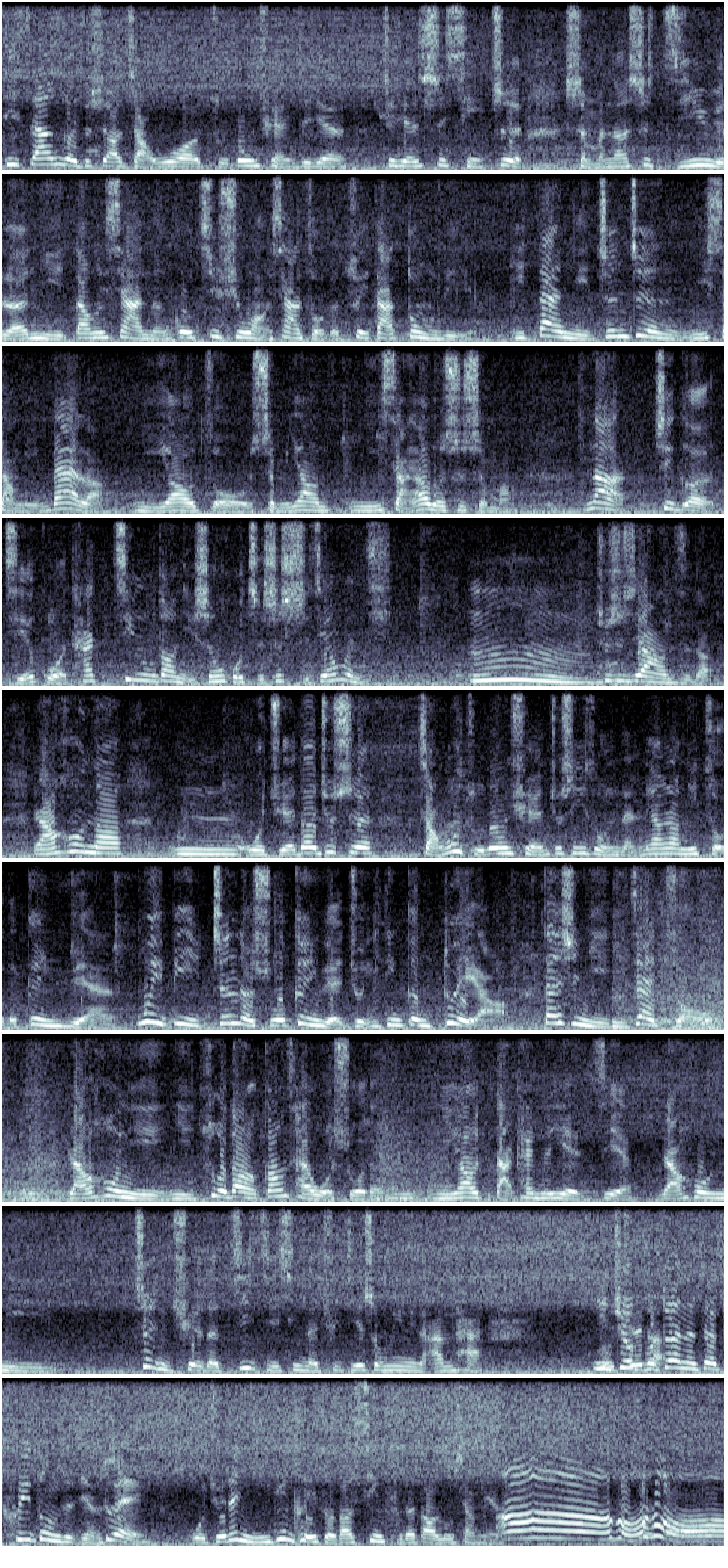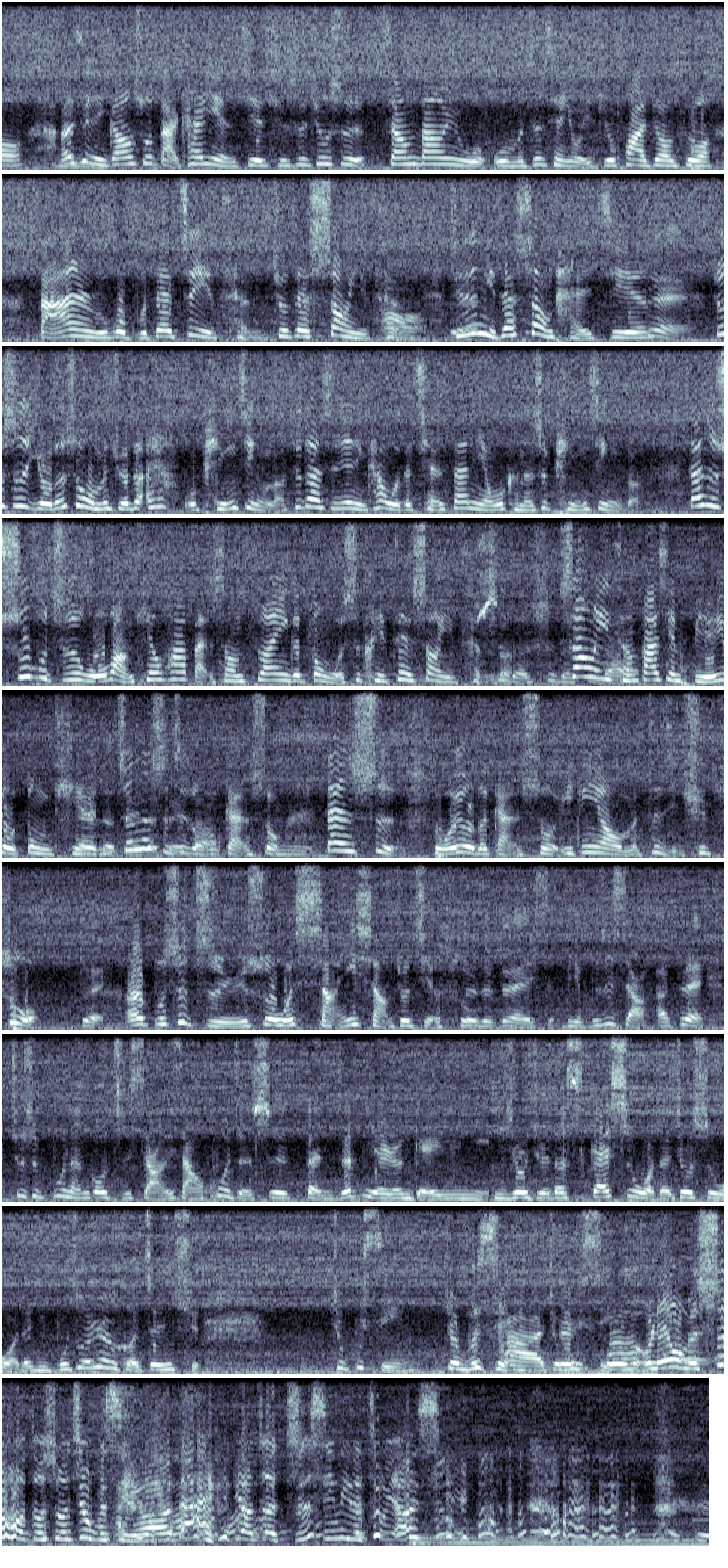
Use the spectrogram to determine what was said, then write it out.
第三个就是要掌握主动权这件这件事情是什么呢？是给予了你当下能够继续往下走的最大动力。一旦你真正你想明白了你要走什么样，你想要的是什么，那这个结果它进入到你生活只是时间问题。嗯，就是这样子的。然后呢，嗯，我觉得就是掌握主动权就是一种能量，让你走得更远。未必真的说更远就一定更对啊。但是你你在走，然后你你做到刚才我说的，你你要打开你的眼界，然后你正确的、积极性的去接受命运的安排，你就不断的在推动这件事。对，我觉得你一定可以走到幸福的道路上面。啊，好好哦！而且你刚刚说打开眼界，其实就是相当于我我们之前有一句话叫做“答案如果不在这一层，就在上一层”哦其实你在上台阶。对就是有的时候我们觉得，哎呀，我瓶颈了。这段时间你看我的前三年，我可能是瓶颈的，但是殊不知我往天花板上钻一个洞，我是可以再上一层的。是的是的上了一层发现别有洞天，真的是这种感受。嗯但是所有的感受一定要我们自己去做，对。而不是止于说我想一想就结束。对对对，也不是想啊、对，就是不能够只想一想，或者是等着别人给予你，你就觉得是该是我的就是我的，你不做任何争取就不行。就不行啊就不行我我连我们事后都说就不行哦，大家一定要知道执行力的重要性。对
